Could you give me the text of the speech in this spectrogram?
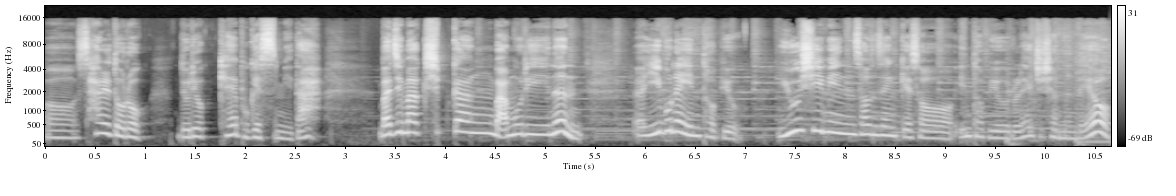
어, 살도록 노력해 보겠습니다. 마지막 10강 마무리는 이분의 인터뷰 유시민 선생께서 인터뷰를 해주셨는데요.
